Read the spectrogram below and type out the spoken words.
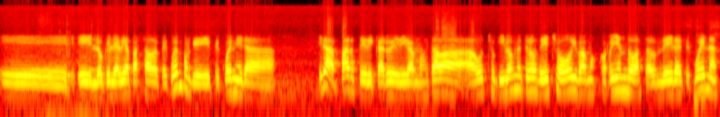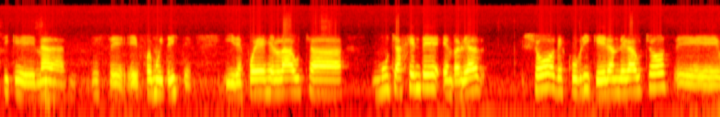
eh, eh, lo que le había pasado a Pecuén porque Pecuén era era parte de Carué, digamos, estaba a 8 kilómetros, de hecho hoy vamos corriendo hasta donde era Pecuén, así que nada, eh, fue muy triste. Y después el Laucha, mucha gente en realidad yo descubrí que eran de gauchos, eh,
